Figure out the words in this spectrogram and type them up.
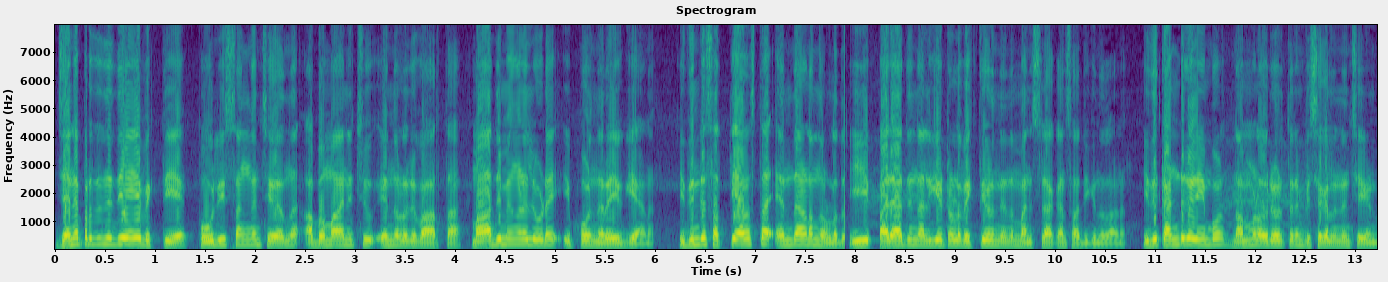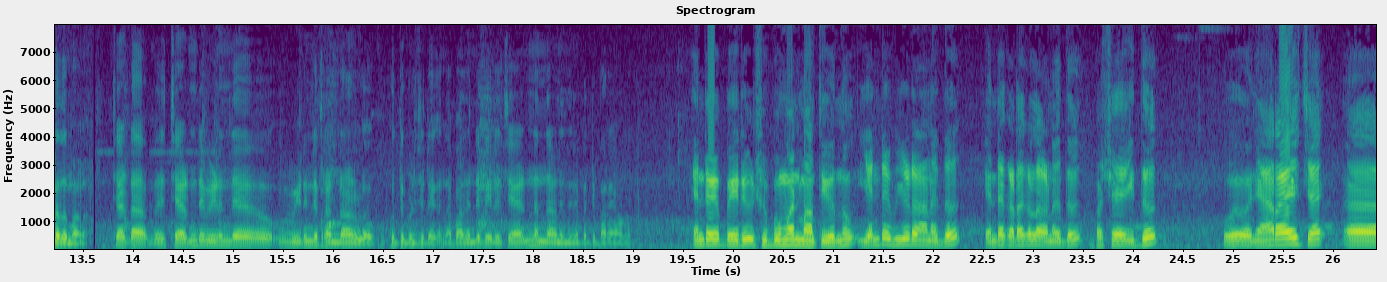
ജനപ്രതിനിധിയായ വ്യക്തിയെ പോലീസ് സംഘം ചേർന്ന് അപമാനിച്ചു എന്നുള്ളൊരു വാർത്ത മാധ്യമങ്ങളിലൂടെ ഇപ്പോൾ നിറയുകയാണ്. ഇതിന്റെ സത്യാവസ്ഥ എന്താണെന്നുള്ളത് ഈ പരാതി നൽകിയിട്ടുള്ള വ്യക്തികളിൽ നിന്നും മനസ്സിലാക്കാൻ സാധിക്കുന്നതാണ്. ഇത് കണ്ടു കഴിയുമ്പോൾ നമ്മൾ ഓരോരുത്തരും വിശകലനം ചെയ്യേണ്ടതുമാണ്. ചേട്ടാ ചേട്ടന്റെ വീടിന്റെ വീടിന്റെ ഫ്രണ്ടാണല്ലോ കുത്തിപ്പിടിച്ചിട്ടേക്കുന്നത് അപ്പോൾ അതിന്റെ പേര് ചേട്ടൻ എന്താണ് ഇതിനെപ്പറ്റി പറയാനുള്ളത്? എന്റെ പേര് ശുഭുമാൻ മാത്യു എന്നു. എന്റെ വീടാണിത്. എന്റെ കടകളാണിത്. പക്ഷേ ഇത് ഞായറാഴ്ച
